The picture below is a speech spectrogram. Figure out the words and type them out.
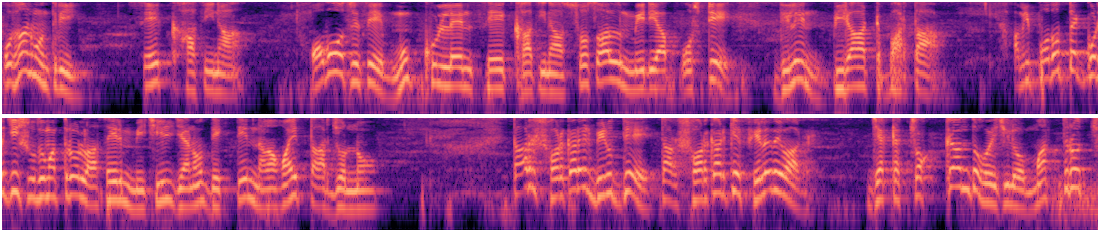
প্রধানমন্ত্রী শেখ হাসিনা। অবশেষে মুখ খুললেন শেখ হাসিনা। সোশ্যাল মিডিয়া পোস্টে দিলেন বিরাট বার্তা। আমি পদত্যাগ করেছি শুধুমাত্র লাশের মিছিল যেন দেখতে না হয় তার জন্য। তার সরকারের বিরুদ্ধে তার সরকারকে ফেলে দেওয়ার যে একটা চক্রান্ত হয়েছিল, মাত্র ছ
